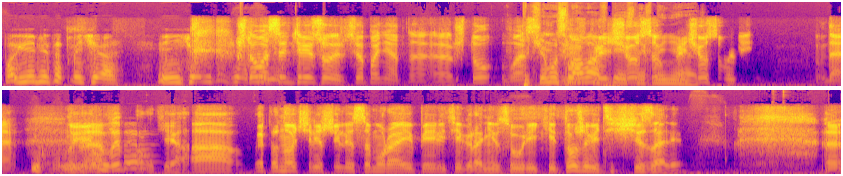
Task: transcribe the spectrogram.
погибнет от меча и ничего не причесывали. Что вас интересует? Все понятно. Э, что вас Почему слова ну, причесыв... причесывали? Да. Ну, я выполнил. А в эту ночь решили самураи перейти границу у реки. Тоже ведь исчезали. Э,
